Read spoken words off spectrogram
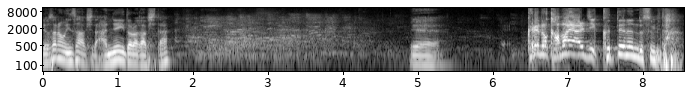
여 사람 인사합시다. 안녕히 돌아갑시다. 예. 그래도 가봐야 알지. 그때는 늦습니다.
